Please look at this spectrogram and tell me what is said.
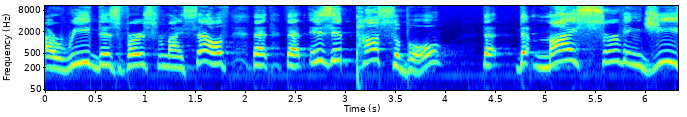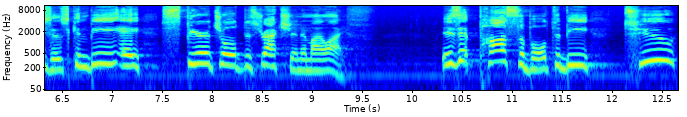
I read this verse for myself that, that is it possible that, that my serving Jesus can be a spiritual distraction in my life? Is it possible to be too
